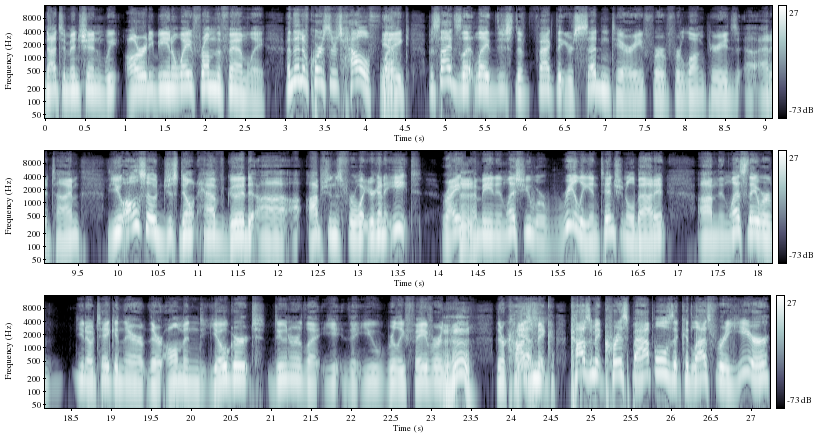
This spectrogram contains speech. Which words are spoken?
Not to mention we already being away from the family, and then of course there's health. Yeah. Like besides like, just the fact that you're sedentary for for long periods uh, at a time, you also just don't have good uh, options for what you're going to eat. Right? Hmm. I mean, unless you were really intentional about it, um, unless they were you know taking their their almond yogurt dooner that you, that you really favor and Mhm. their cosmic cosmic crisp apples that could last for a year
